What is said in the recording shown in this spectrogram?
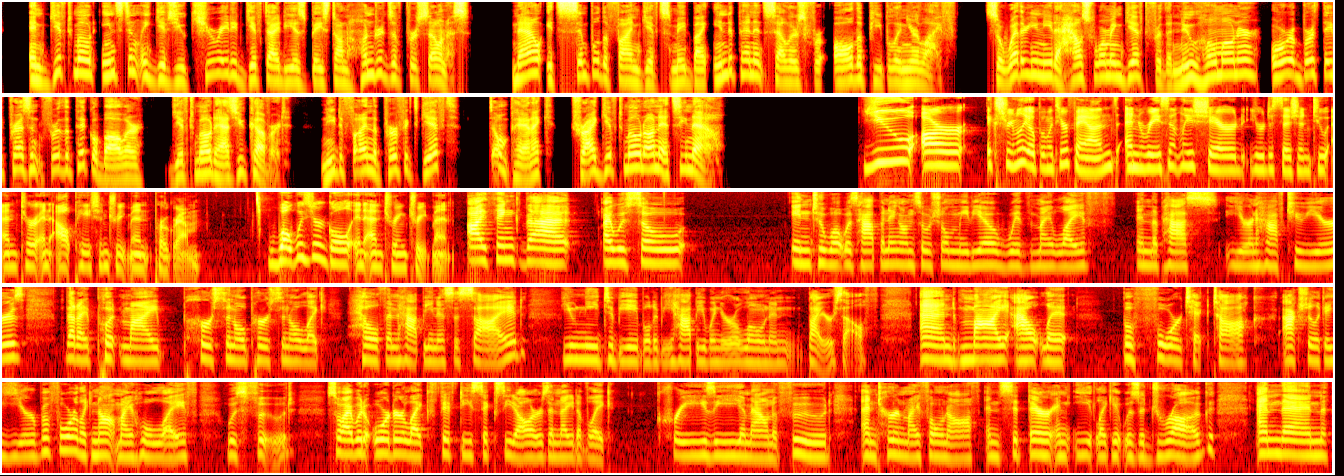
And Gift Mode instantly gives you curated gift ideas based on hundreds of personas. Now it's simple to find gifts made by independent sellers for all the people in your life. So whether you need a housewarming gift for the new homeowner or a birthday present for the pickleballer, Gift Mode has you covered. Need to find the perfect gift? Don't panic. Try Gift Mode on Etsy now. You are extremely open with your fans and recently shared your decision to enter an outpatient treatment program. What was your goal in entering treatment? I think that I was so into what was happening on social media with my life in the past year and a half, two years, that I put my personal, personal, like health and happiness aside. You need to be able to be happy when you're alone and by yourself. And my outlet before TikTok, actually like a year before, like not my whole life, was food. So I would order like 50 $60 a night of like crazy amount of food and turn my phone off and sit there and eat like it was a drug and then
